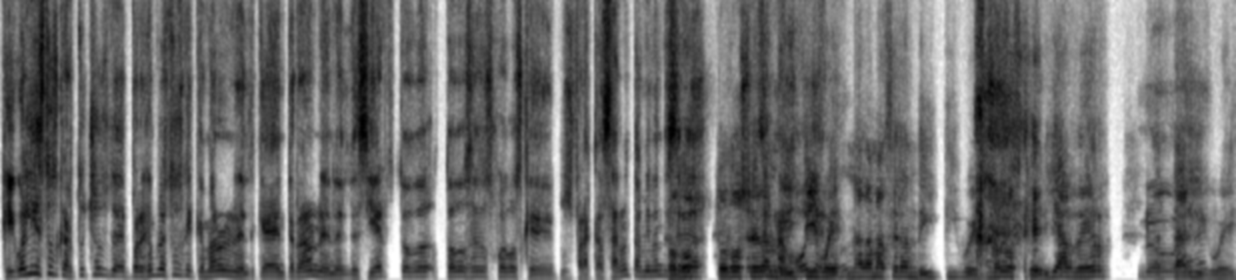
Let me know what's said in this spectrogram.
Que igual y estos cartuchos, de, por ejemplo, estos que quemaron en el, que enterraron en el desierto, todos esos juegos que pues fracasaron también han de todos, ser, Todos eran de E.T., güey, nada más eran de E.T., güey, no los quería ver Atari, güey,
